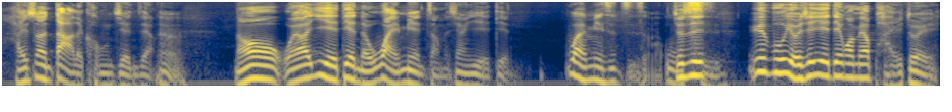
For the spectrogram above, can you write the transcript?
还算大的空间这样，嗯，然后我要夜店的外面长得像夜店，外面是指什么？就是因为不是有一些夜店外面要排队，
